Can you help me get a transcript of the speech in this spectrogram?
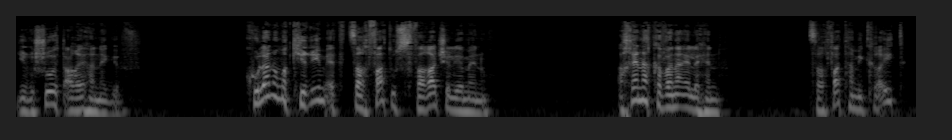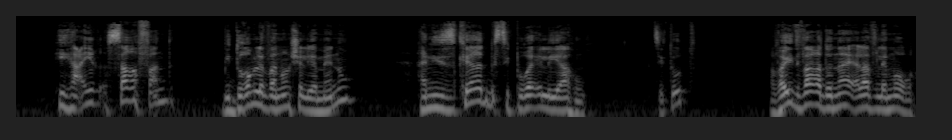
ירשו את ערי הנגב. כולנו מכירים את צרפת וספרד של ימינו. אכן הכוונה אליהן. צרפת המקראית היא העיר סרפנד בדרום לבנון של ימינו, הנזכרת בסיפורי אליהו. ציטוט: ויהי דבר אדוני אליו לאמור,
